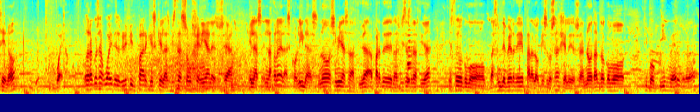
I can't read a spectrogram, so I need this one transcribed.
Sí, ¿no? Otra cosa guay del Griffith Park es que las vistas son geniales, o sea, en, las- en la zona de las colinas, no si miras a la ciudad, aparte de las vistas de la ciudad, es todo como bastante verde para lo que es Los Ángeles, o sea, no tanto como tipo Big Bear, ¿verdad?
